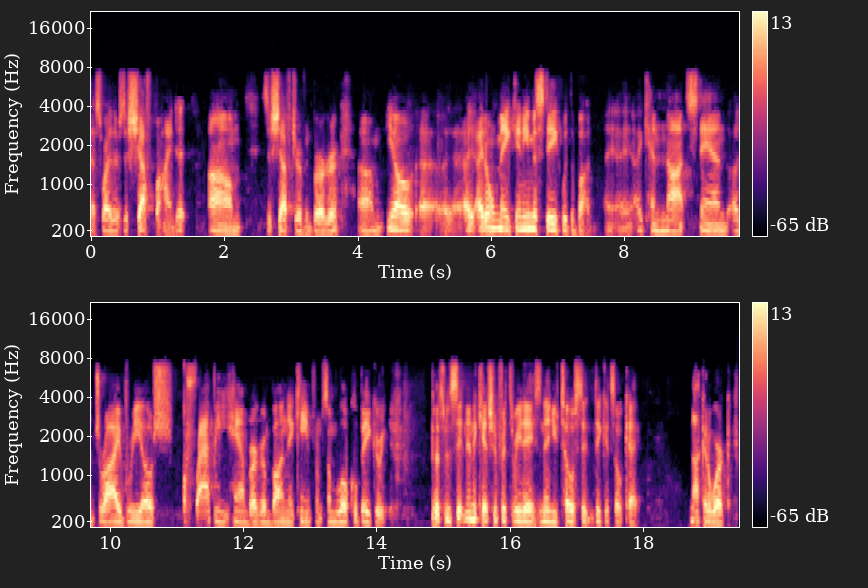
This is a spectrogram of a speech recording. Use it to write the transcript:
that's why there's a chef behind it. Um, it's a chef-driven burger. Um, you know, uh, I, I, don't make any mistake with the bun. I, I, cannot stand a dry brioche, crappy hamburger bun that came from some local bakery that's been sitting in the kitchen for three days, and then you toast it and think it's okay. Not going to work.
